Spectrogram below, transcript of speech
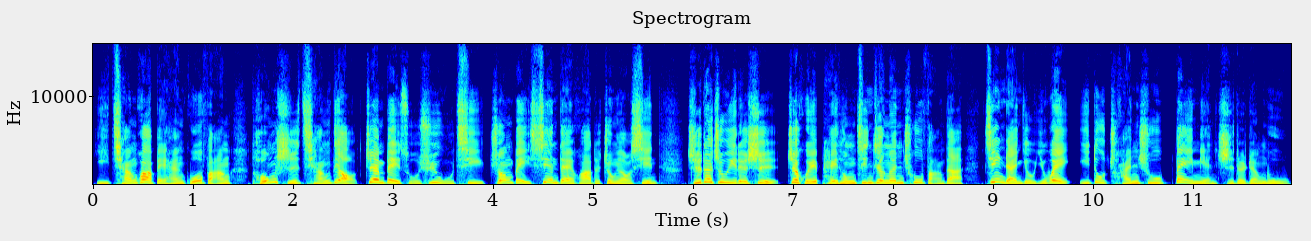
以强化北韩国防，同时强调战备所需武器。装备现代化的重要性。值得注意的是，这回陪同金正恩出访的，竟然有一位一度传出被免职的人物，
